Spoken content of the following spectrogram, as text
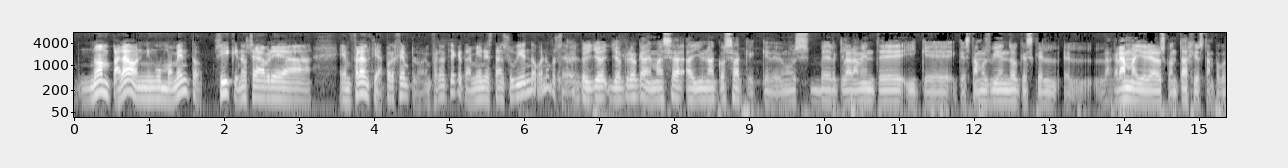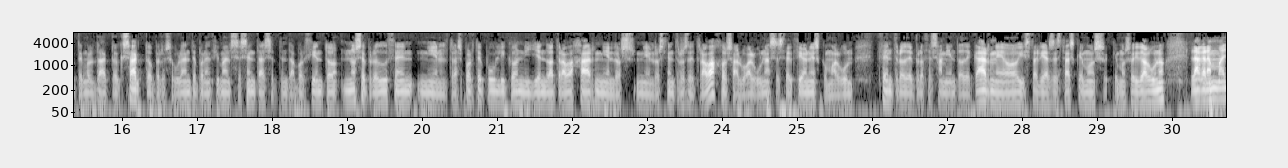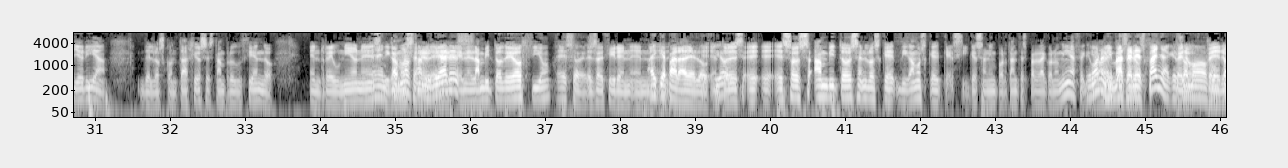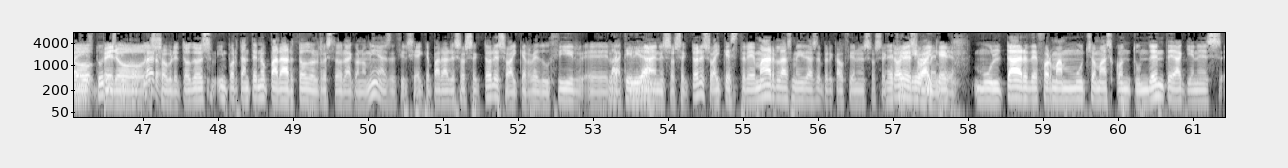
no han parado en ningún momento. Sí, que no se abre a, en Francia, por ejemplo, en Francia que también están subiendo, bueno, pues... Eh, Pero yo, creo que además hay una cosa que, debemos ver claramente y que, estamos viendo, que es que la gran mayoría de los contagios, tampoco tengo el dato exacto, pero seguramente por encima del 60 al 70%, no se producen ni en el transporte público, ni yendo a trabajar, ni en los, ni en los centros de trabajo, salvo algunas excepciones como algún centro de procesamiento de carne o historias de estas que hemos, que hemos oído alguno. La gran mayoría de los contagios se están produciendo en reuniones, digamos, en el, ámbito de ocio. Eso es. Es decir, en... Hay que parar el ocio. Entonces, eh, eh, esos ámbitos en los que, digamos, que, sí que son importantes para la economía, efectivamente. Y bueno, y más en España, que somos un país turístico, Pero sobre todo es importante no parar todo el resto de la economía. Es decir, si hay que parar esos sectores o hay que reducir eh, la, actividad. en esos sectores o hay que extremar las medidas de precaución en esos sectores o hay que multar de forma mucho más contundente a quienes...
